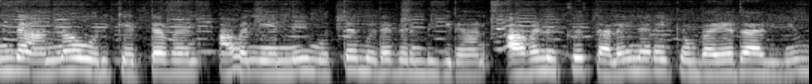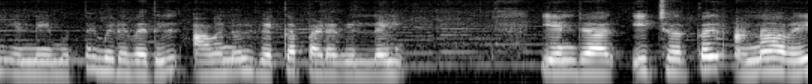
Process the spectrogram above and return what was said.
இந்த அண்ணா ஒரு கெட்டவன். அவன் என்னை முத்தமிட விரும்புகிறான். அவனுக்கு தலைநரைக்கும் வயதாகியும் என்னை முத்தமிடுவதில் அவனுள் வெக்கப்படவில்லை என்றார் இச்சொற்கள் அண்ணாவை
